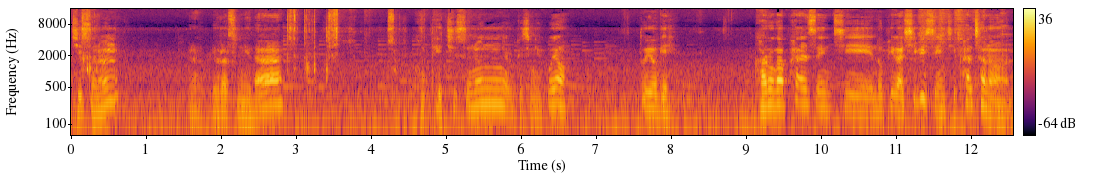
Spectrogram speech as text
지수는 이렇- 이렇습니다. 겉에 지수는 이렇게 생겼고요. 또 여기 가로가 8cm, 높이가 12cm, 8,000원.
